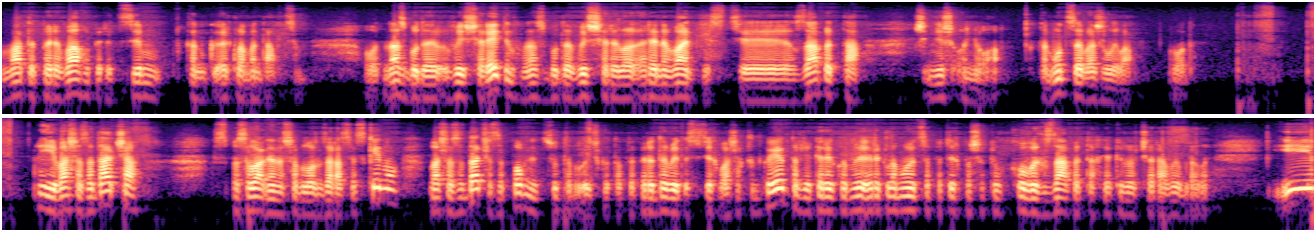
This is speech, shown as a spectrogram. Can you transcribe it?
мати перевагу перед цим рекламодавцем. От, у нас буде вищий рейтинг, у нас буде вища релевантність е, запита, ніж у нього. Тому це важливо. От. І ваша задача, з посилання на шаблон зараз я скину, ваша задача заповнити цю табличку, тобто передивитися всіх ваших конкурентів, які рекламуються по тих пошукових запитах, які ви вчора вибрали. І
